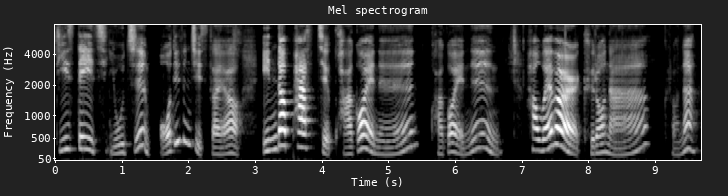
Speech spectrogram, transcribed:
these days 요즘 어디든지 있어요. in the past 과거에는 과거에는 however 그러나 그러나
